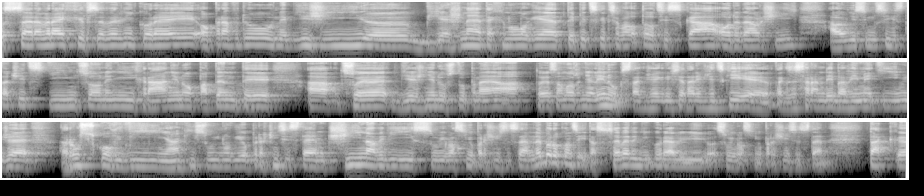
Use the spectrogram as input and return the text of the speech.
serverech v Severní Koreji opravdu neběží běžné technologie, typicky třeba od toho Ciska, od dalších, ale oni si musí vystačit s tím, co není chráněno, patenty a co je běžně dostupné a to je samozřejmě Linux. Takže když se tady vždycky tak ze srandy bavíme tím, že Rusko vyvíjí nějaký svůj nový operační systém, Čína vyvíjí svůj vlastní operační systém, nebo dokonce i ta Severní Korea vyvíjí svůj vlastní operační systém, tak eh,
